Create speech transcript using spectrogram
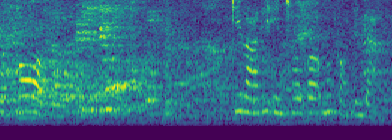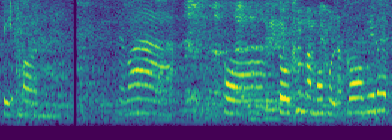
แล้วก็ กีฬาที่อิงชอบก็เมื่อก่อนอิงจะเตะบอลแต่ว่าพอโตขึ้นมามหกแล้วก็ไม่ได้ไป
